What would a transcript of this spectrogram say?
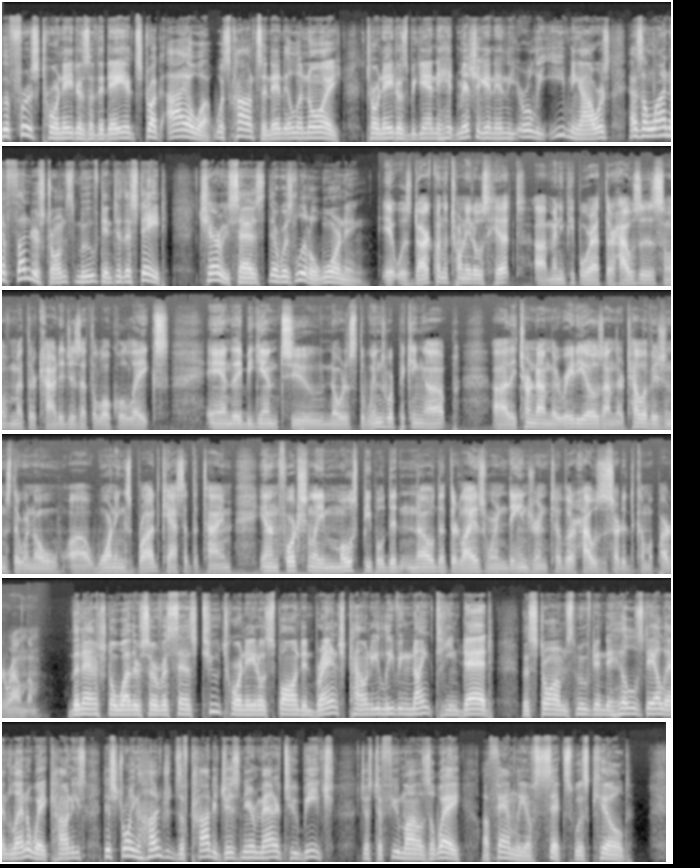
The first tornadoes of the day had struck Iowa, Wisconsin, and Illinois. Tornadoes began to hit Michigan in the early evening hours as a line of thunderstorms moved into the state. Cherry says there was little warning. It was dark when the tornadoes hit. Uh, many people were at their houses, some of them at their cottages at the local lakes, and they began to notice the winds were picking up. Uh, they turned on their radios, on their televisions. There were no uh, warnings broadcast at the time, and unfortunately, most people didn't know that their lives were in danger until their houses started to come apart around them. The National Weather Service says two tornadoes spawned in Branch County, leaving 19 dead. The storms moved into Hillsdale and Lenawee counties, destroying hundreds of cottages near Manitou Beach. Just a few miles away, a family of six was killed.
